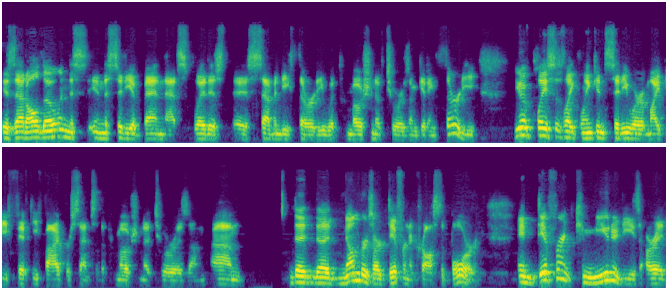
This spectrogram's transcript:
is that although in this in the city of Bend that split is is 70-30 with promotion of tourism getting 30 you have places like Lincoln City where it might be 55% to the promotion of tourism. Um, the, the numbers are different across the board, and different communities are at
